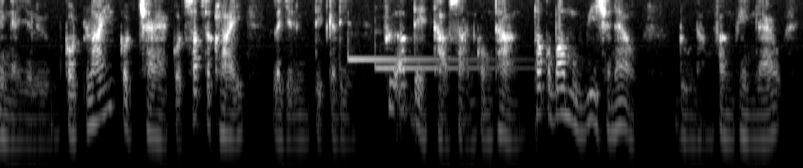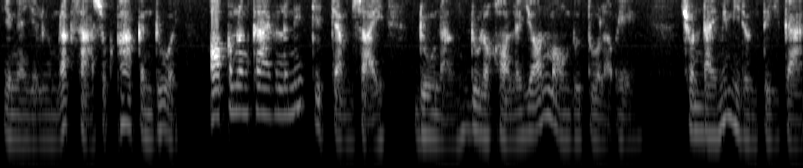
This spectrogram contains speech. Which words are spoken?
ยังไงอย่าลืมกดไลค์กดแชร์กด Subscribe และอย่าลืมติดกระดิ่ง เพื่ออัปเดตข่าวสารของทาง t a l k a b o u t Movie Channel ดูหนังฟังเพลงแล้ว ยังไงอย่าลืมรักษาสุขภาพกันด้วย ออกกำลังกายเวันละนิดจิตแจ่มใส ดูหนังดูละครและย้อนมองดูตัวเราเอง ชนใดไม่มีดนตรีการ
